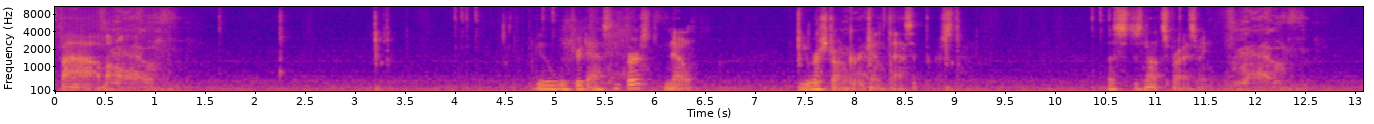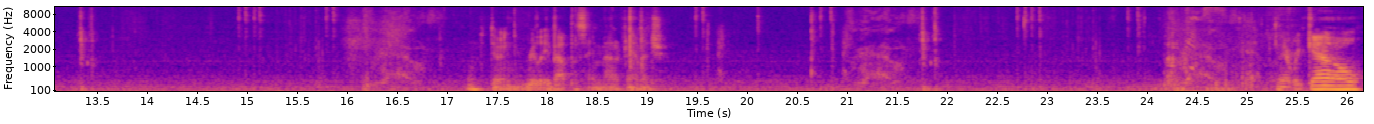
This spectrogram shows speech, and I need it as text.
Fireball. You weaker to acid burst? No. You are stronger against acid burst. This does not surprise me. Doing really about the same amount of damage. There we go.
